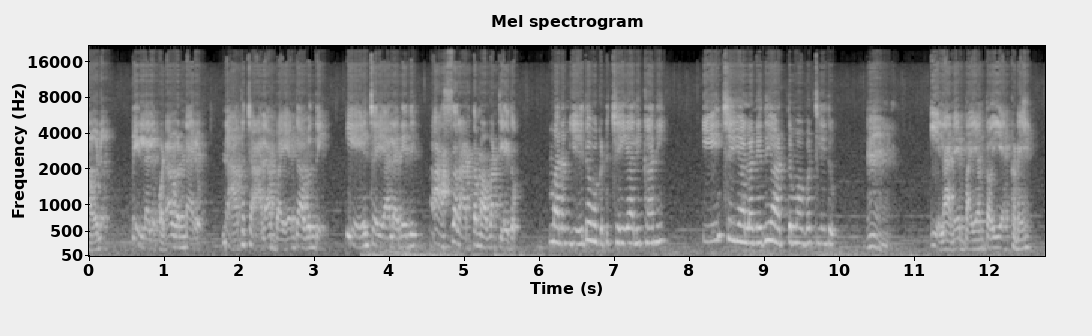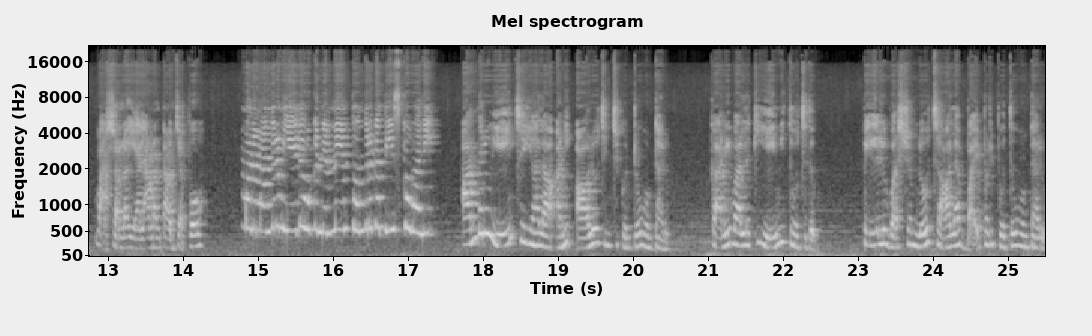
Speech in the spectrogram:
అవును పిల్లలు కూడా ఉన్నారు. నాకు చాలా భయంగా ఉంది. ఏం చెయ్యాలనేది అస్సలు అర్థం అవ్వట్లేదు. మనం ఏదో ఒకటి చెయ్యాలి కానీ ఏం చెయ్యాలనేది అర్థం అవ్వట్లేదు. ఇలానే భయంతో ఎక్కడే? వర్షంలో ఎలా ఉంటావు చెప్పు. మనమందరం ఏదో ఒక నిర్ణయం తొందరగా తీసుకోవాలి. అందరూ ఏం చెయ్యాలా అని ఆలోచించుకుంటూ ఉంటారు. కానీ వాళ్ళకి ఏమీ తోచదు. పిల్లలు వర్షంలో చాలా భయపడిపోతూ ఉంటారు.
